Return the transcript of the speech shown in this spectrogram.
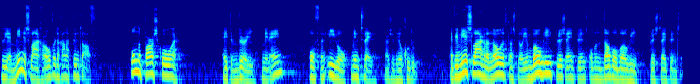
Doe er minder slagen over, dan gaan er punten af. Onder par scoren heet een birdie, min 1, of een eagle, min 2, als je het heel goed doet. Heb je meer slagen dan nodig, dan speel je een bogey, plus 1 punt, of een double bogey, plus 2 punten.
